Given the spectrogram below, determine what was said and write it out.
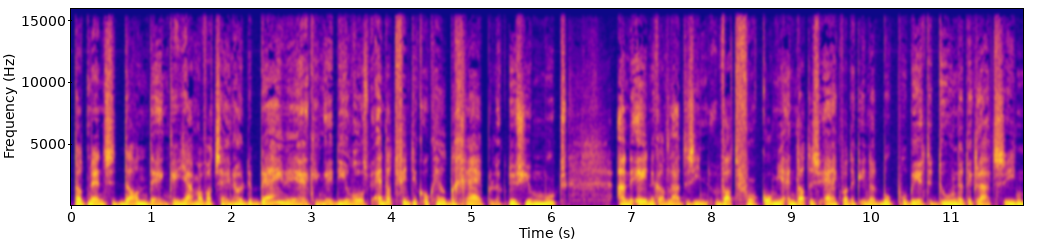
dat mensen dan denken: ja, maar wat zijn nou de bijwerkingen die een rol spelen? En dat vind ik ook heel begrijpelijk. Dus je moet aan de ene kant laten zien wat voorkom je. En dat is eigenlijk wat ik in dat boek probeer te doen. Dat ik laat zien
